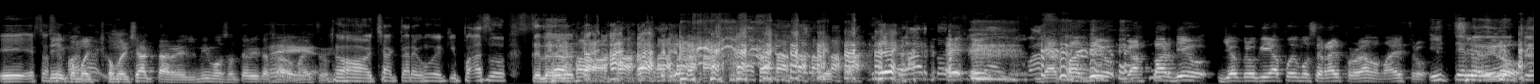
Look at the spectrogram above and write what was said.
Eh, sí, como el, como el Shakhtar, el mismo soltero y casado, eh, maestro. No, el Shakhtar es un equipazo, te lo digo. Eh, Gaspar, Diego, Gaspar, Diego, yo creo que ya podemos cerrar el programa, maestro. Y te lo digo que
